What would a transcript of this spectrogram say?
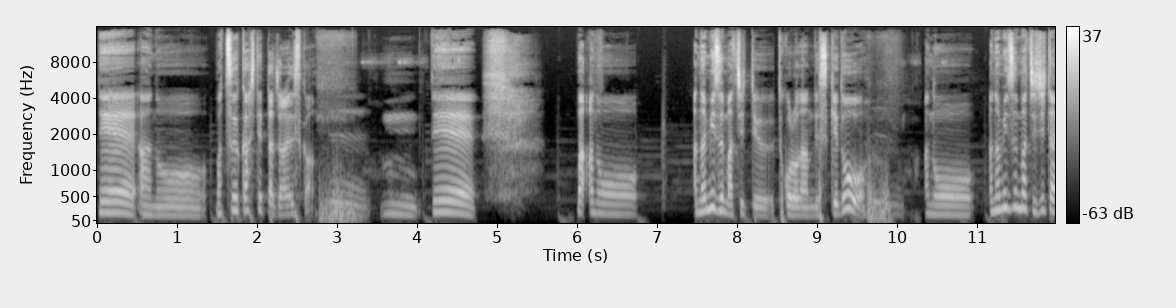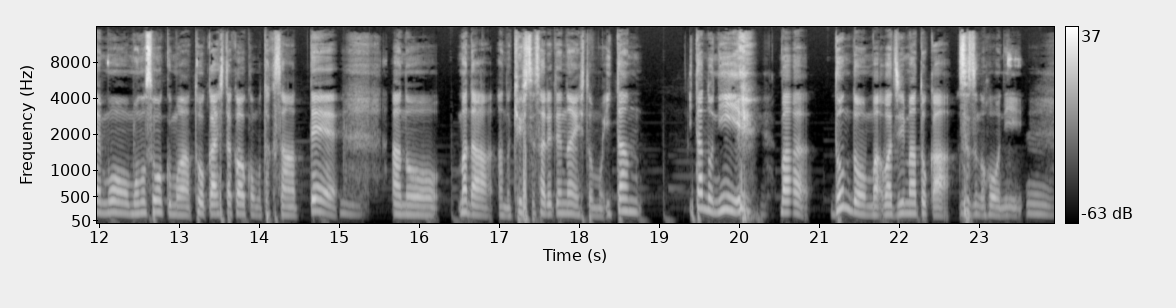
で、あのーまあ、通過してったじゃないですか。うん。うん。で、まあ、あのー穴水町っていうところなんですけど、うん。あのー穴水町自体もものすごくまあ倒壊した家屋もたくさんあって、あの、まだ、あの、救出されてない人もいたん、いたのに、まあ、どんどん、まあ、輪島とか鈴の方にうん。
